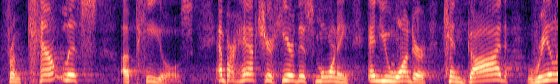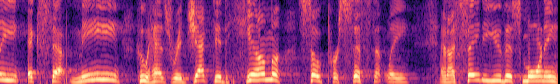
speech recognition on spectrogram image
from countless appeals. And perhaps you're here this morning and you wonder can God really accept me who has rejected him so persistently? And I say to you this morning,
